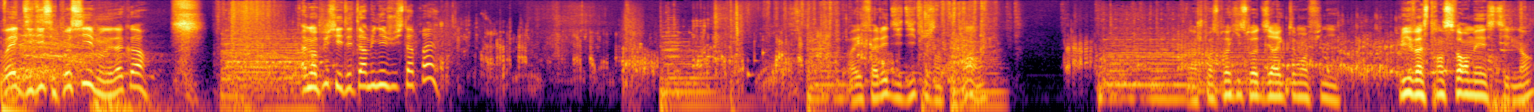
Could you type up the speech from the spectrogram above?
voyez que Didi c'est possible, on est d'accord. Ah mais en plus il était terminé juste après. Ouais, il fallait Didi tout simplement. hein. Non, je pense pas qu'il soit directement fini. Lui, il va se transformer, style, non?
